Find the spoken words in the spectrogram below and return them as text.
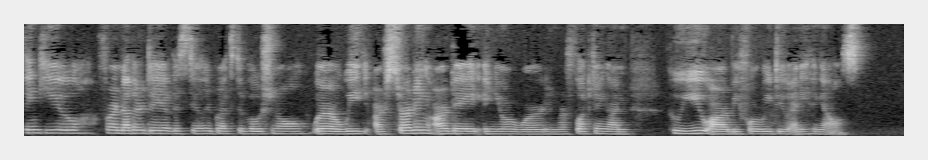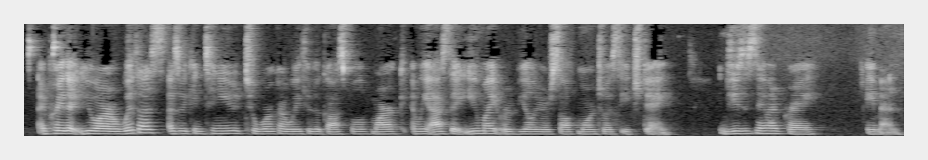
thank you for another day of this daily breath devotional, where we are starting our day in Your Word and reflecting on who You are before we do anything else. I pray that you are with us as we continue to work our way through the Gospel of Mark, and we ask that you might reveal yourself more to us each day. In Jesus' name I pray. Amen.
